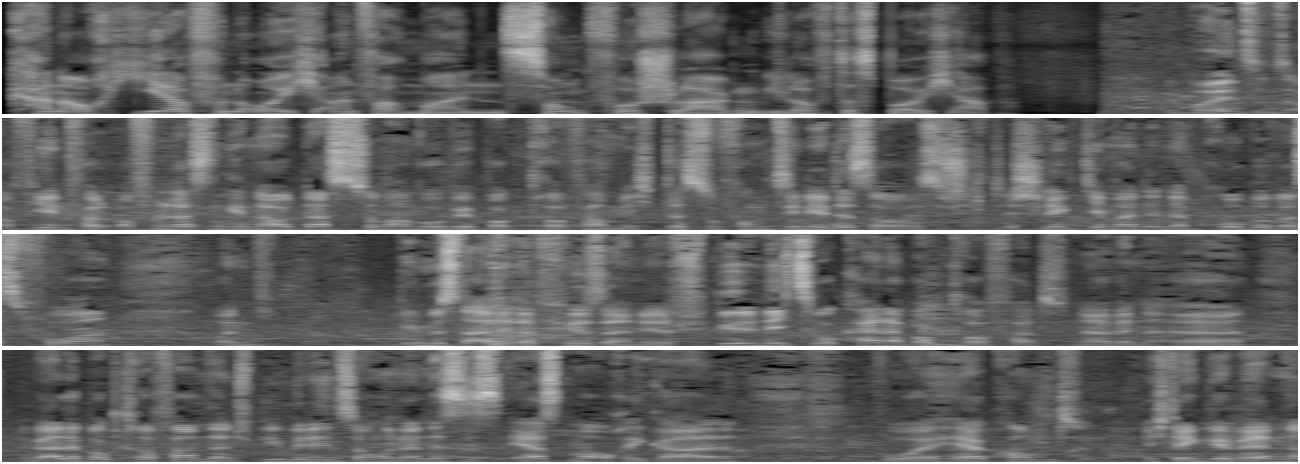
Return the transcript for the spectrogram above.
kann auch jeder von euch einfach mal einen Song vorschlagen? Wie läuft das bei euch ab? Wir wollen es uns auf jeden Fall offen lassen, genau das zu machen, wo wir Bock drauf haben. Ich, das, so funktioniert das auch. Es sch- schlägt jemand in der Probe was vor und wir müssen alle dafür sein. Wir spielen nichts, wo keiner Bock drauf hat. Ne? Wenn, äh, wenn wir alle Bock drauf haben, dann spielen wir den Song und dann ist es erstmal auch egal, wo er herkommt. Ich denke, wir werden,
